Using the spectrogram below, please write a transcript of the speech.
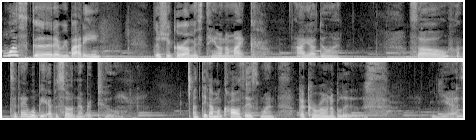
What's good, everybody? This your girl, Miss T on the mic. How y'all doing? So today will be episode number two. I think I'm gonna call this one the Corona Blues. Yes,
